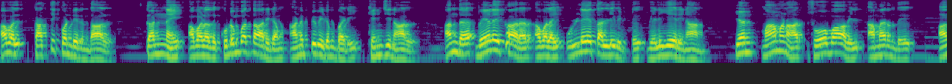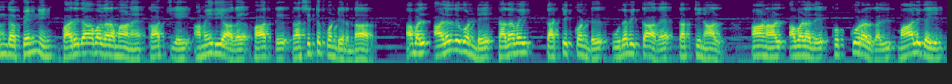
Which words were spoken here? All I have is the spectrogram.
அவள் கத்திக் கொண்டிருந்தாள். தன்னை அவளது குடும்பத்தாரிடம் அனுப்பிவிடும்படி கெஞ்சினாள். அந்த வேலைக்காரர் அவளை உள்ளே தள்ளிவிட்டு வெளியேறினான். என் மாமனார் சோபாவில் அமர்ந்து அந்த பெண்ணின் பரிதாபகரமான காட்சியை அமைதியாக பார்த்து ரசித்து கொண்டிருந்தார். அவள் அழுது கொண்டே கதவை தட்டிக்கொண்டு உதவிக்காக கத்தினாள். ஆனால் அவளது குக்குரல்கள் மாளிகையின்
